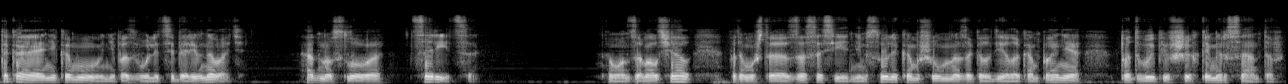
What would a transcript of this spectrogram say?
Такая никому не позволит себя ревновать. Одно слово «царица». Он замолчал, потому что за соседним столиком шумно загалдела компания подвыпивших коммерсантов.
